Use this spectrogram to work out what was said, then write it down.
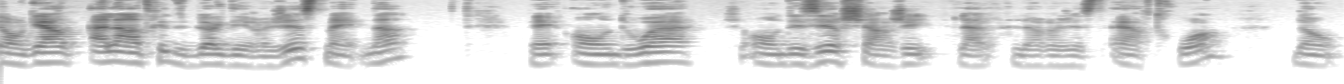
on regarde à l'entrée du bloc des registres maintenant, on, doit, on désire charger le registre R3. Donc,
